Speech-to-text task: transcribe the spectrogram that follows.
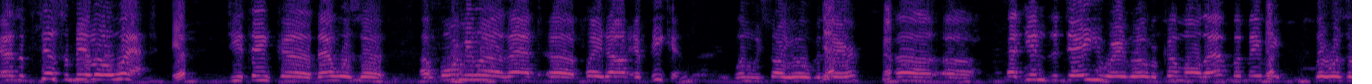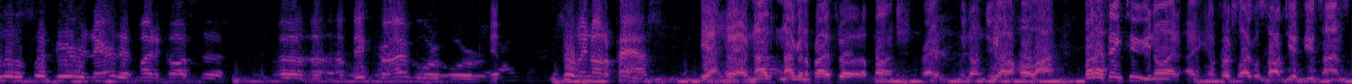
has a potential to be a little wet. Yep. Do you think uh, that was a, a formula that uh, played out at Pekin when we saw you over Yep. there? Yep. Uh, uh, at the end of the day, you were able to overcome all that, but maybe there was a little slip here and there that might have cost a, a, a- a big drive or, or Yep. certainly not a pass. Yeah, yeah, not not going to probably throw it a bunch, right? We don't do that a whole lot, but I think too, you know, I, I, you know, Coach Leggles talked to you a few times.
